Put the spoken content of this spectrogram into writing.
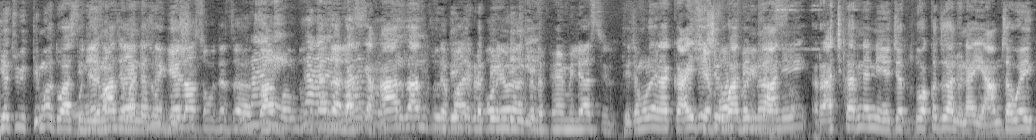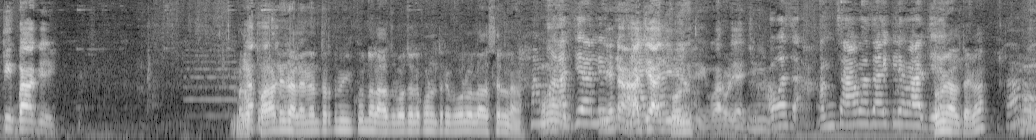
हेच व्यक्तिमत्व असतील माझ्या काय झालं? हा आहे. फॅमिली असतील. त्याच्यामुळे ना कायदेशीर बाबींना बघितलं आणि राजकारण्यांनी याच्यात डोकंच घालू नाही. आमचा वैयक्तिक भाग आहे. मग पहाटे झाल्यानंतर तुम्ही कुणाला आजूबाजूला कोणतरी बोलवलं असेल ना? हा, मग आजी आली एक होती. आजी आलेली होती वारोळी आजी. आवाज आमचा आवाज ऐकले आजी. तुम्ही आलते का? हो.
